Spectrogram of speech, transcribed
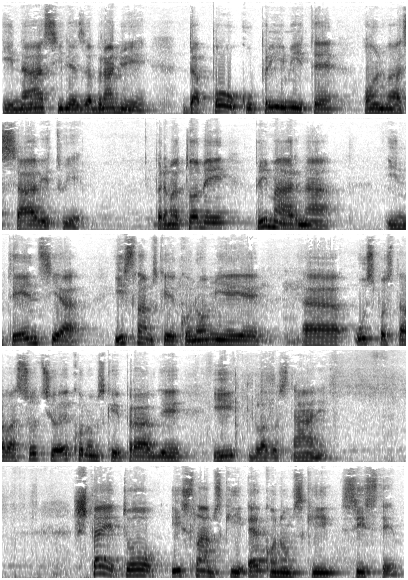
i nasilje zabranjuje, da pouku primite, on vas savjetuje. Prema tome, primarna intencija islamske ekonomije je uh, uspostava socioekonomske pravde i blagostanje. Šta je to islamski ekonomski sistem?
